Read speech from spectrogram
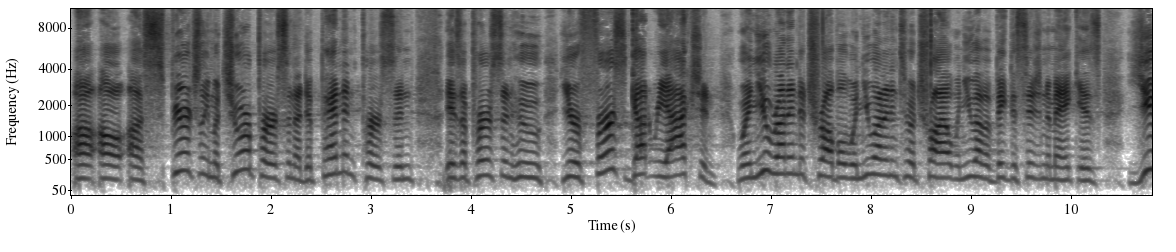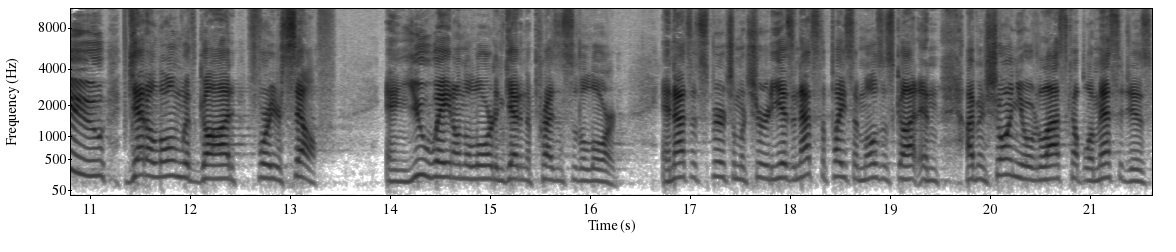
a, a spiritually mature person, a dependent person, is a person who your first gut reaction when you run into trouble, when you run into a trial, when you have a big decision to make, is you get alone with God for yourself. And you wait on the Lord and get in the presence of the Lord. And that's what spiritual maturity is. And that's the place that Moses got. And I've been showing you over the last couple of messages,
